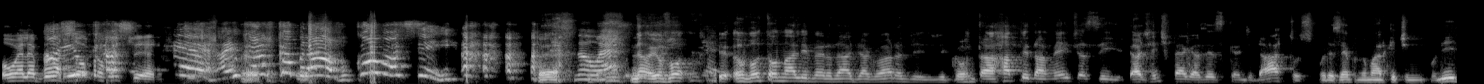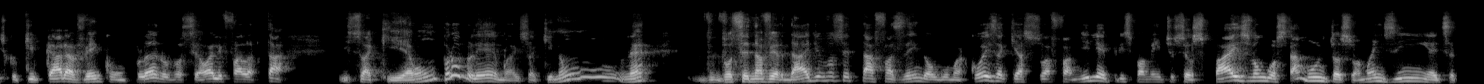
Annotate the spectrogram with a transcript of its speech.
Ou ela é boa aí só para você. É, aí o cara fica bravo. Como assim? É. Não é? Não, eu vou, eu vou tomar a liberdade agora de, de contar rapidamente. Assim, a gente pega, às vezes, candidatos, por exemplo, no marketing político, que o cara vem com um plano, você olha e fala, tá, isso aqui é um problema, isso aqui não. Né? Você na verdade você está fazendo alguma coisa que a sua família e principalmente os seus pais vão gostar muito, a sua mãezinha, etc.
